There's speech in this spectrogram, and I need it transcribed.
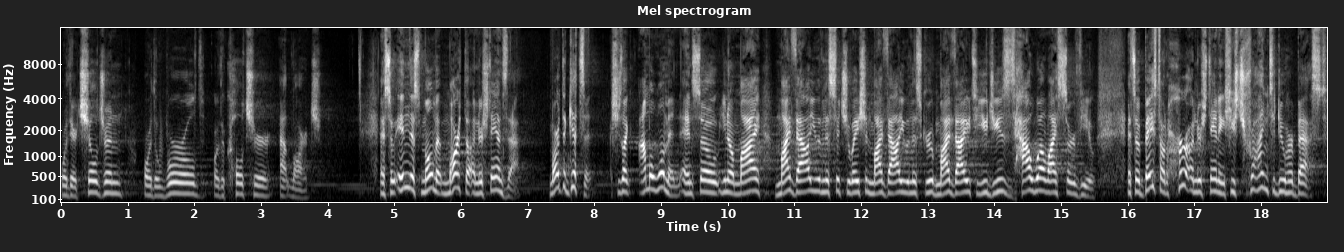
or their children or the world or the culture at large. And so in this moment, Martha understands that. Martha gets it. She's like, I'm a woman. And so, you know, my, my value in this situation, my value in this group, my value to you, Jesus, is how well I serve you. And so, based on her understanding, she's trying to do her best.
